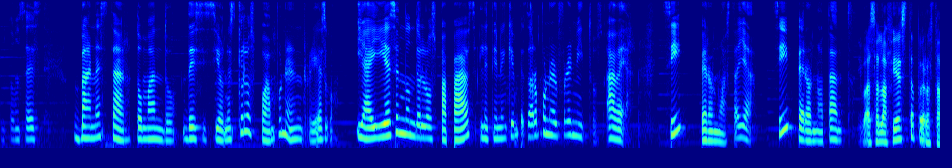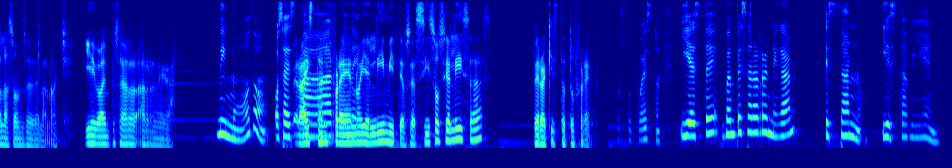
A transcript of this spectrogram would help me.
Entonces, van a estar tomando decisiones que los puedan poner en riesgo. Y ahí es en donde los papás le tienen que empezar a poner frenitos. A ver, sí, pero no hasta allá. Sí, pero no tanto. Y vas a la fiesta, pero hasta las 11 de la noche. Y va a empezar a renegar. Ni modo. O sea, Pero ahí está el freno y el límite. O sea, sí socializas, pero aquí está tu freno. Por supuesto. Y este va a empezar a renegar, es sano y está bien.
